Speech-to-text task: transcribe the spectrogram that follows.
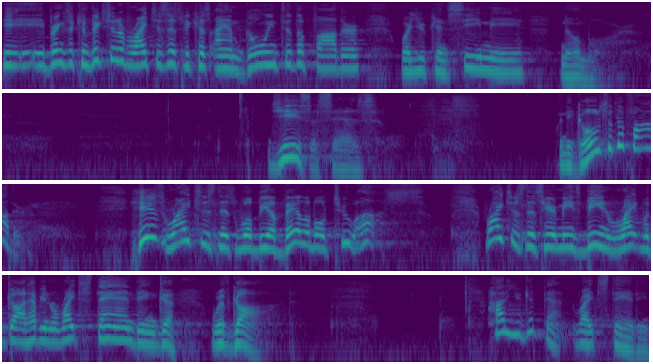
he, he brings a conviction of righteousness because I am going to the Father where you can see me no more. Jesus says, when he goes to the Father, his righteousness will be available to us. Righteousness here means being right with God, having a right standing with God. How do you get that right standing?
